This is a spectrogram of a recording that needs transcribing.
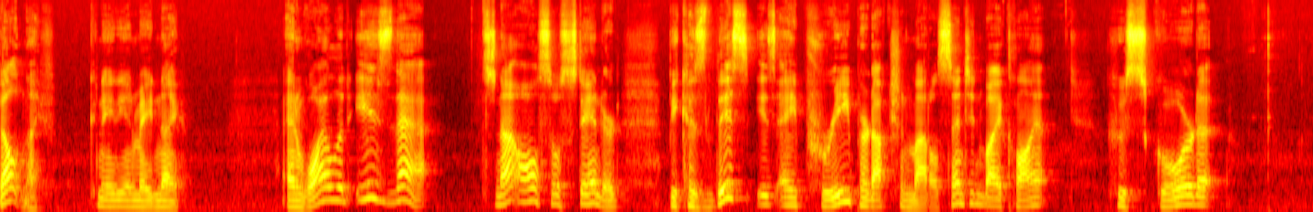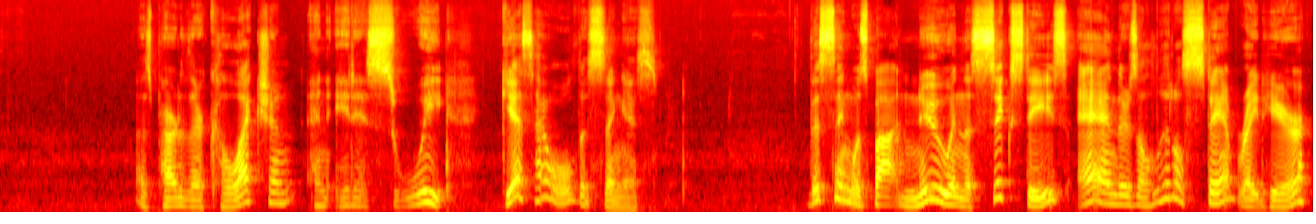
belt knife, Canadian made knife. And while it is that, it's not also standard because this is a pre-production model sent in by a client who scored it as part of their collection and it is sweet. Guess how old this thing is? This thing was bought new in the 60s and there's a little stamp right here,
